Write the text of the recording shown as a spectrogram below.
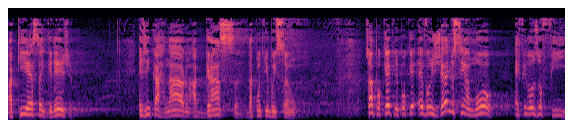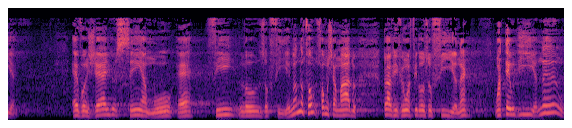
Aqui, essa igreja, eles encarnaram a graça da contribuição. Sabe por quê, querido? Porque evangelho sem amor é filosofia. Evangelho sem amor é filosofia. Nós não fomos, fomos chamados para viver uma filosofia, né? Uma teoria. Não.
